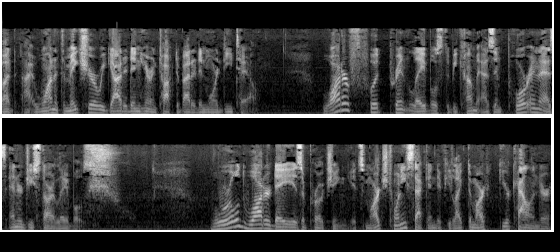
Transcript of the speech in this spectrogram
but I wanted to make sure we got it in here and talked about it in more detail. Water footprint labels to become as important as Energy Star labels. World Water Day is approaching. It's March 22nd, if you like to mark your calendar,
